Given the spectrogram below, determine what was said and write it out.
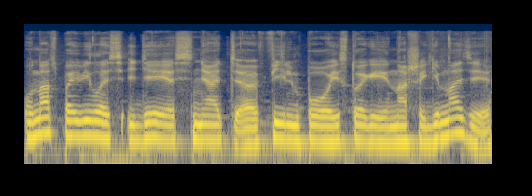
У нас появилась идея снять э, фильм по истории нашей гимназии.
